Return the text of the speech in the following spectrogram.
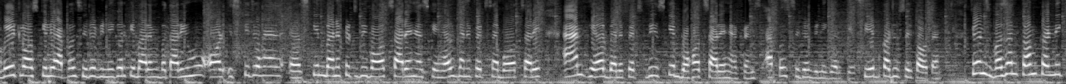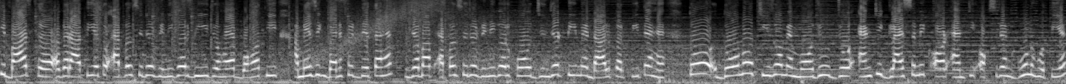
वेट लॉस के लिए एप्पल सीडर विनीगर के बारे में बता रही हूँ। और इसके जो है स्किन बेनिफिट्स भी बहुत सारे हैं, इसके हेल्थ बेनिफिट्स हैं बहुत सारे एंड हेयर बेनिफिट्स भी इसके बहुत सारे हैं फ्रेंड्स एप्पल सीडर विनीगर के, सेब का जो सिरका होता है। फ्रेंड्स वज़न कम करने की बात अगर आती है तो एप्पल सीडर विनीगर भी जो है बहुत ही अमेजिंग बेनिफिट देता है। जब आप एप्पल सीडर विनीगर को जिंजर टी में डालकर पीते हैं तो दोनों चीज़ों में मौजूद जो एंटी ग्लाइसेमिक और एंटीऑक्सीडेंट गुण होती है,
